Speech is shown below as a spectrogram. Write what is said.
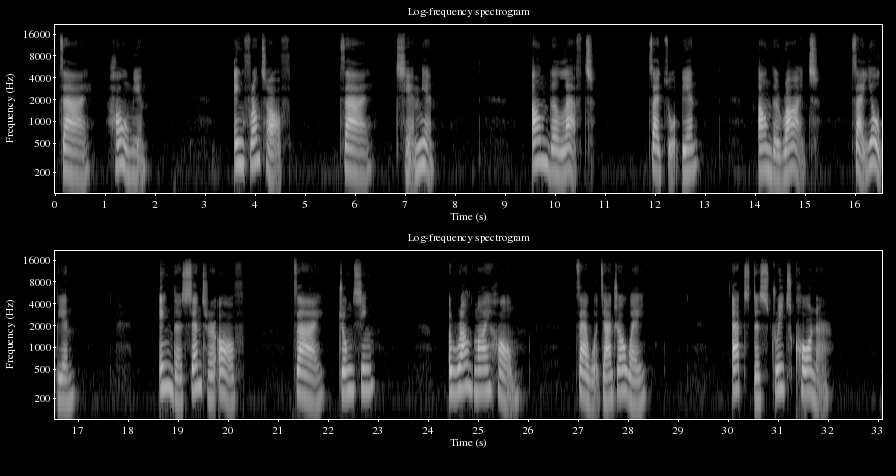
在后面，in front of 在前面，on the left 在左边，on the right，在右边，in the center of，在中心，around my home，在我家周围，at the street corner，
